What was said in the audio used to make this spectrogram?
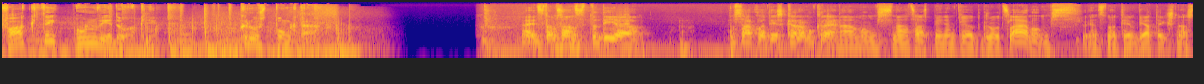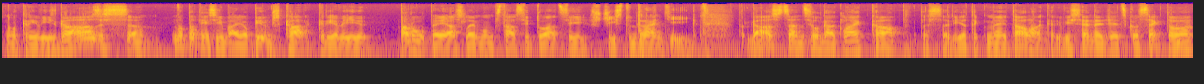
Fakti un viedokļi. Krustpunktā. Aizsmeļamies Tamsānas studijā. Nu, sākoties karam Ukrainā, mums nācās pieņemt ļoti grūts lēmums. Viens no tiem bija atteikšanās no Krievijas gāzes. Nu, patiesībā jau pirms kara Krievija parūpējās, lai mums tā situācija šķistu draņķīga. Tur gāzes cenas ilgāk laika kāpa, tas arī ietekmēja tālāk arī visu enerģētisko sektoru.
